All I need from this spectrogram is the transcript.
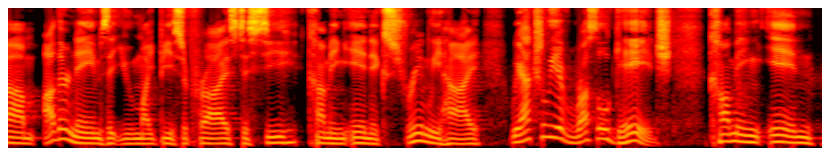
Um, other names that you might be surprised to see coming in extremely high, we actually have Russell Gage coming in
